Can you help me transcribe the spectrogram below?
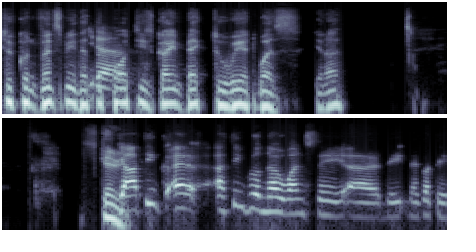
to convince me that Yeah. the party is going back to where it was, you know? Scary. Yeah, I think uh, I think we'll know once they uh, they they got their.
